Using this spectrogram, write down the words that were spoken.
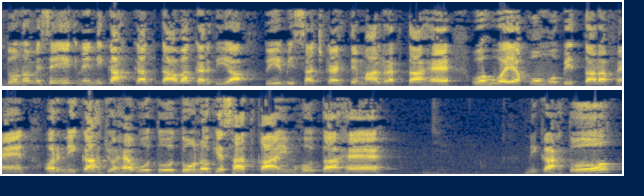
दोनों में से एक ने निकाह का दावा कर दिया तो ये भी सच का एहतमाल रखता है। वह हुआ यकूम उबित तरफैन और निकाह जो है वो तो दोनों के साथ कायम होता है। निकाह तो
